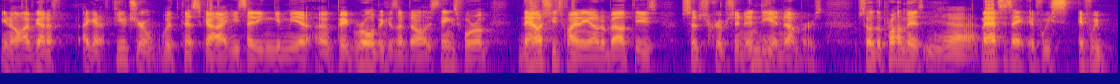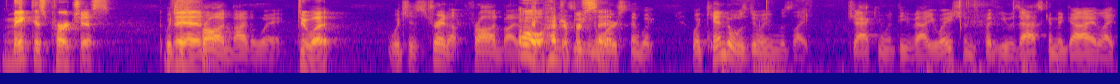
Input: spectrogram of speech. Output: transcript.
you know, I've got a, I got a future with this guy. He said he can give me a, a big role because I've done all these things for him. Now she's finding out about these subscription India numbers. So the problem is, yeah, Matsson's saying if we if we make this purchase, which is fraud, by the way. Do what? Which is straight up fraud, by the oh, way. Oh, 100 percent. Even worse than what what Kendall was doing was like jacking with the evaluations, but he was asking the guy like,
